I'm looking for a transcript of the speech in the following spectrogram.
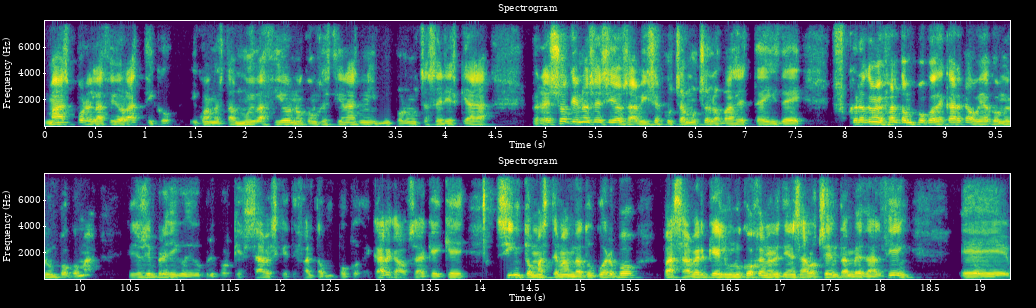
más por el ácido láctico y cuando estás muy vacío no congestionas ni por muchas series que hagas. Pero eso que no sé si os habéis escuchado mucho en los backstage de creo que me falta un poco de carga, voy a comer un poco más. Y yo siempre digo, digo, pero ¿por qué sabes que te falta un poco de carga? O sea, ¿qué, ¿qué, síntomas te manda tu cuerpo para saber que el glucógeno le tienes al 80 en vez de al 100? Eh,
